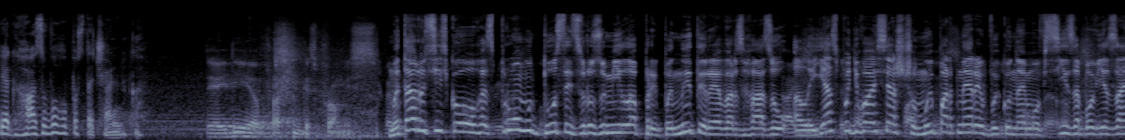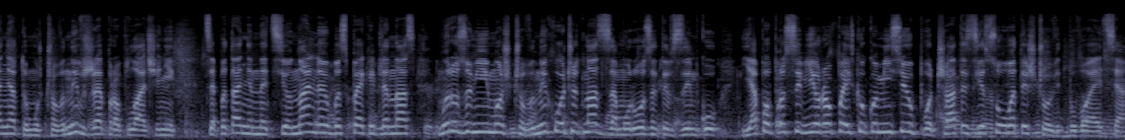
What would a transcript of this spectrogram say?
як газового постачальника. Мета російського Газпрому досить зрозуміла припинити реверс газу. Але я сподіваюся, що ми, партнери, виконаємо всі зобов'язання, тому що вони вже проплачені. Це питання національної безпеки для нас. Ми розуміємо, що вони хочуть нас заморозити взимку. Я попросив європейську комісію почати з'ясовувати, що відбувається.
